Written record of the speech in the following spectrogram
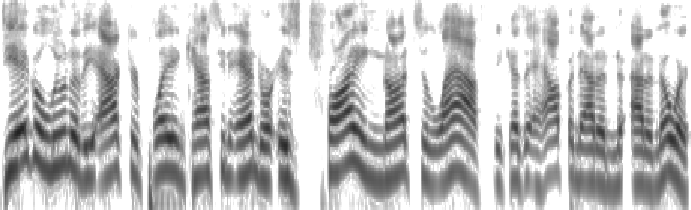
Diego Luna, the actor playing Cassian Andor, is trying not to laugh because it happened out of out of nowhere.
